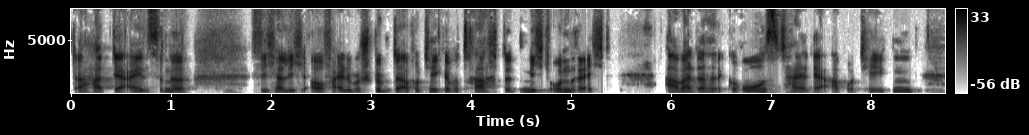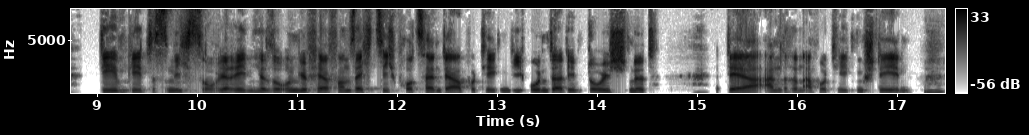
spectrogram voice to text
Da hat der Einzelne sicherlich auf eine bestimmte Apotheke betrachtet nicht Unrecht. Aber der Großteil der Apotheken, dem geht es nicht so. Wir reden hier so ungefähr von 60 Prozent der Apotheken, die unter dem Durchschnitt der anderen Apotheken stehen. Mhm.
